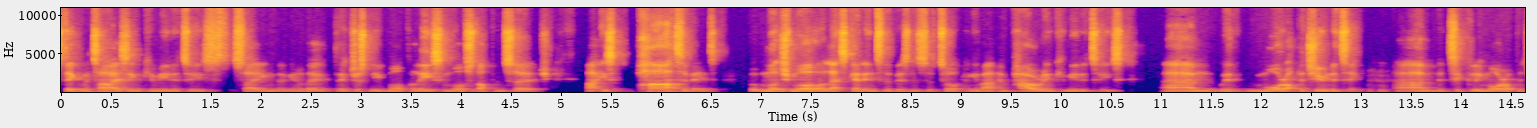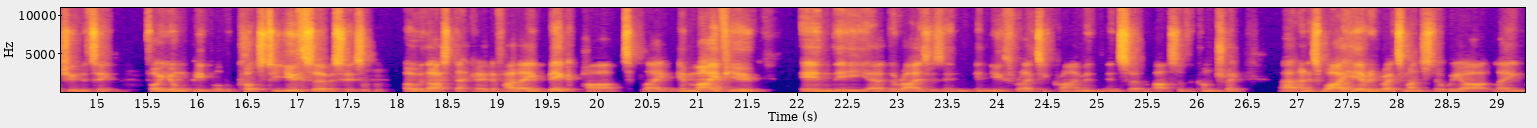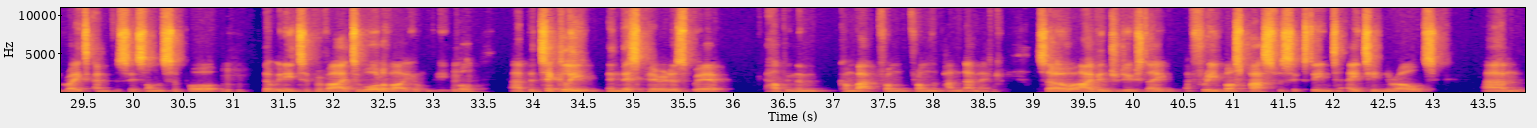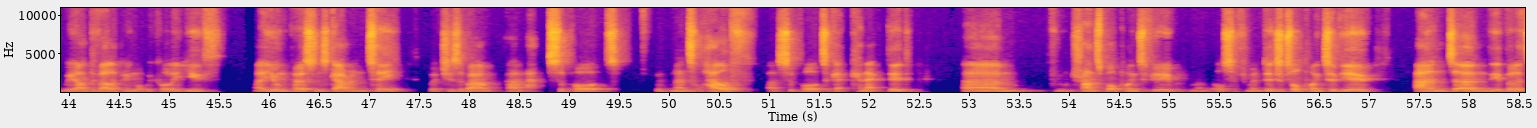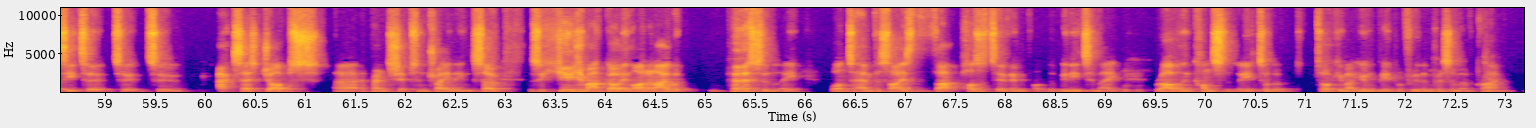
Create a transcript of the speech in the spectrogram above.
stigmatizing communities, saying that you know they, they just need more police and more stop and search. That is part of it, but much more. Let's get into the business of talking about empowering communities um, with more opportunity, mm-hmm. um, particularly more opportunity for young people. The cuts to youth services mm-hmm. over the last decade have had a big part to play, in my view, in the uh, the rises in, in youth-related crime in, in certain parts of the country. Uh, and it's why here in Greater Manchester we are laying great emphasis on the support mm-hmm. that we need to provide to all of our young people, mm-hmm. uh, particularly in this period as we're helping them come back from, from the pandemic. So I've introduced a, a free bus pass for 16 to 18 year olds um, we are developing what we call a youth, a young person's guarantee, which is about uh, support with mental health, uh, support to get connected um, from a transport point of view, also from a digital point of view, and um, the ability to, to, to access jobs, uh, apprenticeships, and training. So there's a huge amount going on, and I would personally want to emphasize that positive input that we need to make mm-hmm. rather than constantly sort of talking about young people through the prism of crime.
